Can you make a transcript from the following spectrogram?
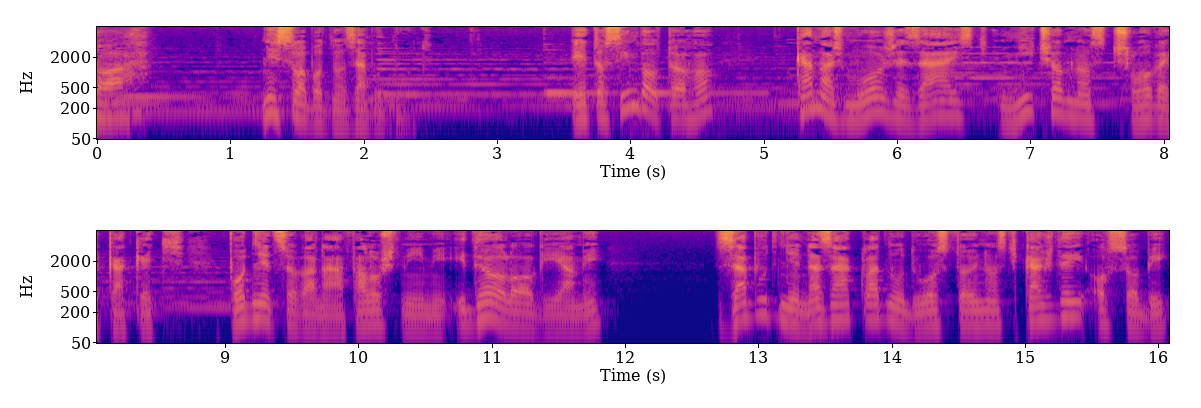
Shoah neslobodno zabudnúť. Je to symbol toho, kam až môže zájsť ničomnosť človeka, keď podnecovaná falošnými ideológiami zabudne na základnú dôstojnosť každej osoby,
